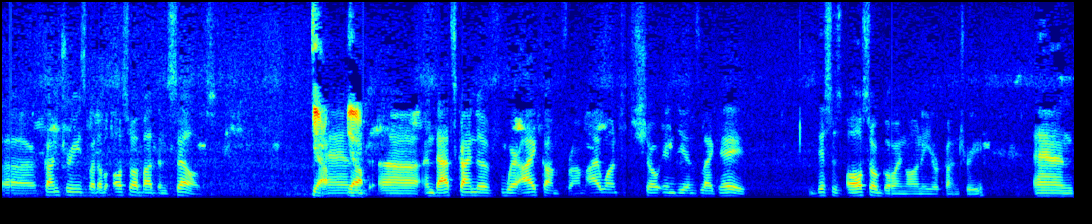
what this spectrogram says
uh, countries, but also about themselves Yeah, and yeah. uh, and that's kind of where I come from. I wanted to show Indians like, hey, this is also going on in your country, and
